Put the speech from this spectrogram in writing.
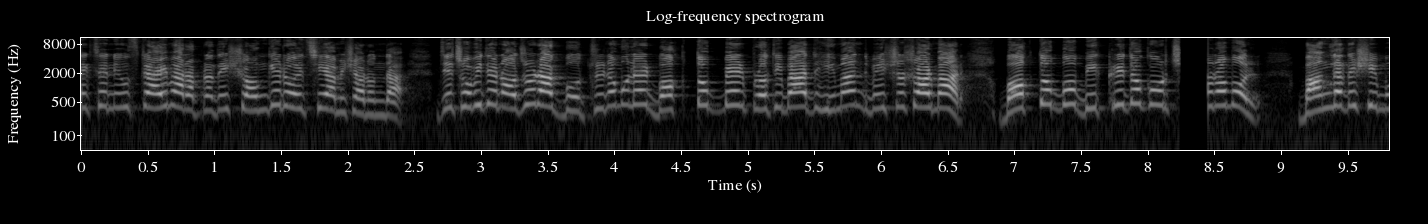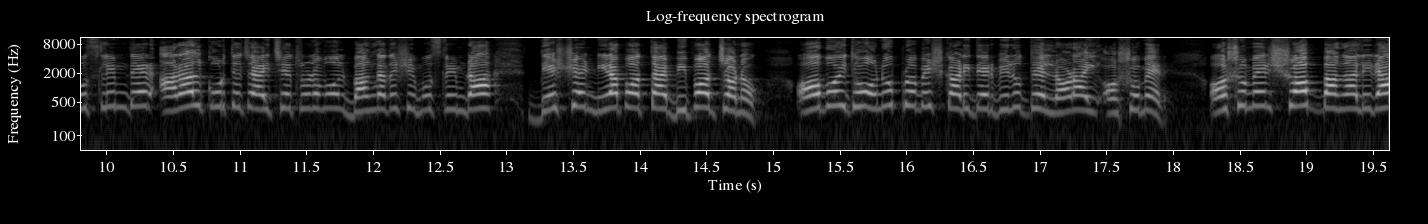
দেখছেন নিউজ টাইম আর আপনাদের সঙ্গে রয়েছে আমি সানন্দা। যে ছবিতে নজর রাখব, তৃণমূলের বক্তব্যের প্রতিবাদ হিমন্ত বিশ্ব শর্মার। বক্তব্য বিকৃত করছে তৃণমূল। বাংলাদেশি মুসলিমদের আড়াল করতে চাইছে তৃণমূল। বাংলাদেশি মুসলিমরা দেশের নিরাপত্তায় বিপজ্জনক, অবৈধ অনুপ্রবেশকারীদের বিরুদ্ধে লড়াই অসমের। অসমের সব বাঙালিরা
